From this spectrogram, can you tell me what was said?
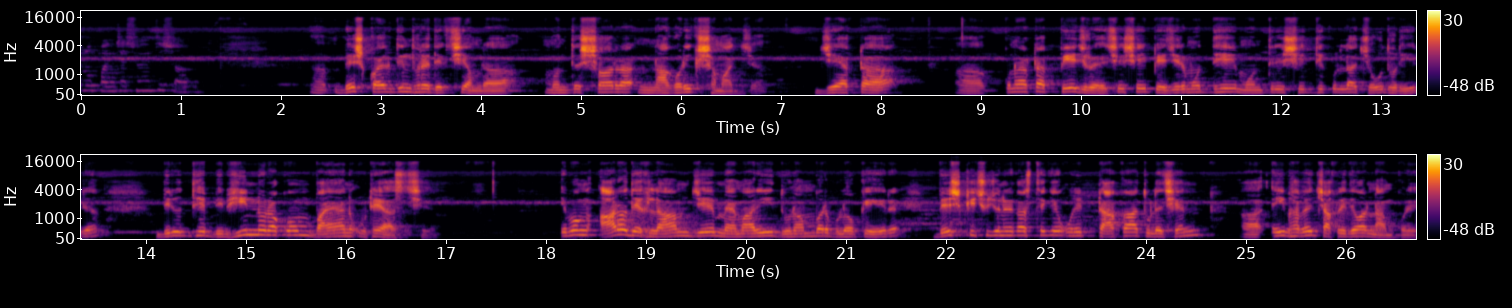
টু পঞ্চায়েত সমিতির সভাপতি। বেশ কয়েকদিন ধরে দেখছি আমরা মন্তেশ্বর নাগরিক সমাজ যে একটা কোনো একটা পেজ রয়েছে সেই পেজের মধ্যে মন্ত্রী সিদ্দিকুল্লাহ চৌধুরীর বিরুদ্ধে বিভিন্ন রকম বায়ান উঠে আসছে। এবং আরও দেখলাম যে মেমারি দু নম্বর ব্লকের বেশ কিছু জনের কাছ থেকে উনি টাকা তুলেছেন এইভাবে চাকরি দেওয়ার নাম করে।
